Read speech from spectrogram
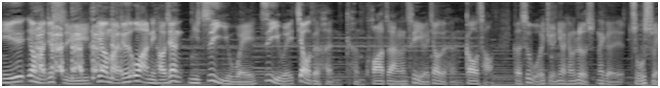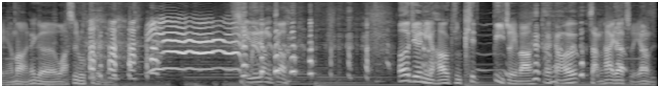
你要么就死鱼，要么就是哇，你好像你自以为自以为叫的很很夸张，自以为叫的很高潮，可是我会觉得你好像热水那个煮水了嘛，那个瓦斯炉滚了，其实这样叫。我就觉得你好，你可以闭嘴吗？我 想要掌他一下嘴这样子。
